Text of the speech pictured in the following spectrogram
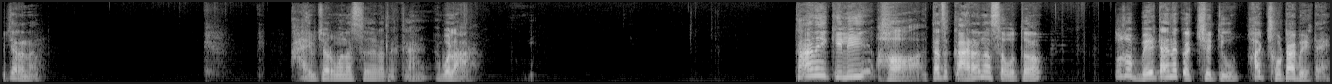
विचारा ना. काय विचारू म्हणा सर आता काय? बोला. का नाही केली हा त्याचं कारण असं होतं तो जो बेट आहे ना कच्छतीव हा छोटा बेट आहे.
